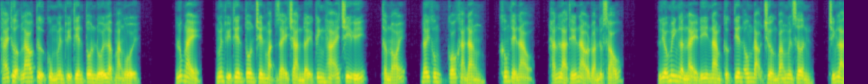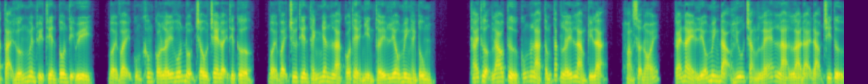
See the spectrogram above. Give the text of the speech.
thái thượng lao tử cùng nguyên thủy thiên tôn đối lập mà ngồi. Lúc này, nguyên thủy thiên tôn trên mặt dày tràn đầy kinh hãi chi ý, thầm nói, đây không có khả năng, không thể nào, hắn là thế nào đoán được sáu? Liễu minh lần này đi nam cực tiên ông đạo trường băng nguyên sơn, chính là tại hướng nguyên thủy thiên tôn thị uy, bởi vậy cũng không có lấy hỗn độn châu che đậy thiên cơ, bởi vậy chư thiên thánh nhân là có thể nhìn thấy liễu minh hành tung. Thái thượng lao tử cũng là tấm tắc lấy làm kỳ lạ hoàng sợ nói cái này liễu minh đạo hữu chẳng lẽ là là đại đạo chi tử,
